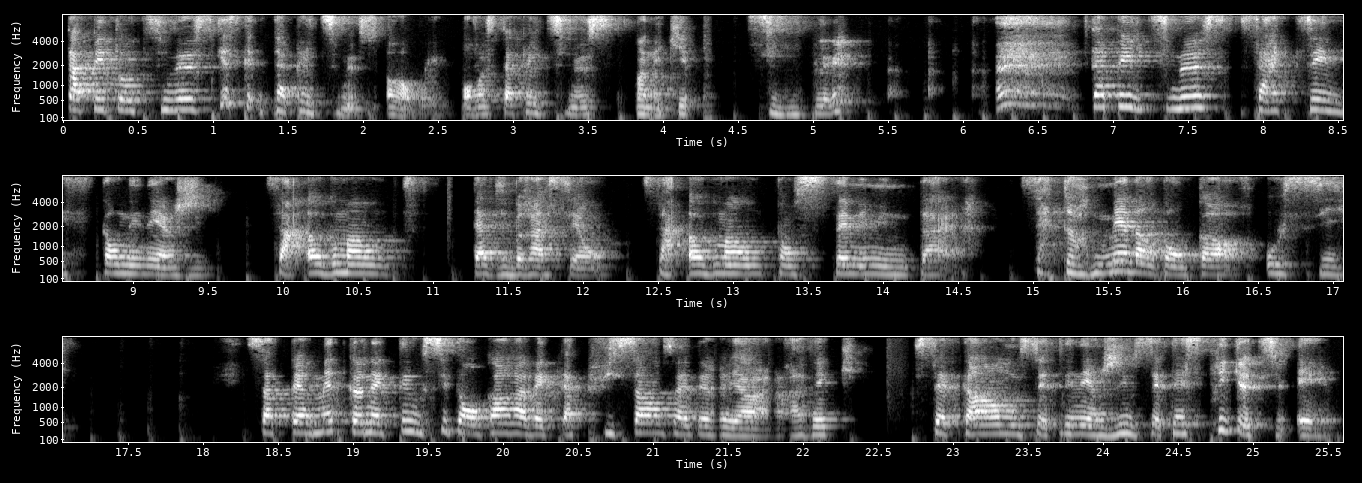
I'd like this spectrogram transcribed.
taper ton thymus. Qu'est-ce que taper le thymus? Ah oui, on va se taper le thymus en équipe, s'il vous plaît. taper le thymus, ça active ton énergie, ça augmente ta vibration, ça augmente ton système immunitaire, ça te remet dans ton corps aussi. Ça te permet de connecter aussi ton corps avec ta puissance intérieure, avec cette âme ou cette énergie ou cet esprit que tu es.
